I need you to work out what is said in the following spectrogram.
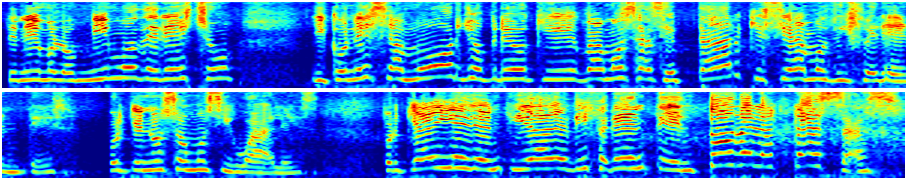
tenemos los mismos derechos y con ese amor yo creo que vamos a aceptar que seamos diferentes, porque no somos iguales, porque hay identidades diferentes en todas las casas.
